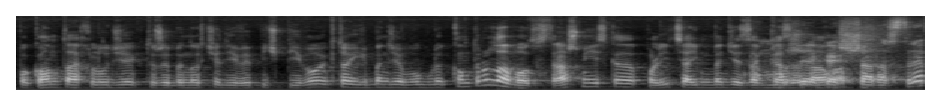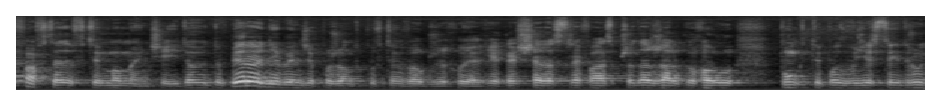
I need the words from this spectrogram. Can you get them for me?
po kątach ludzie, którzy będą chcieli wypić piwo i kto ich będzie w ogóle kontrolował? Straż Miejska, policja im będzie A może zakazywała? jakaś szara strefa w, te, w tym momencie i to dopiero nie będzie porządku w tym Wałbrzychu, jak jakaś szara strefa sprzedaży alkoholu, punkty po 22,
